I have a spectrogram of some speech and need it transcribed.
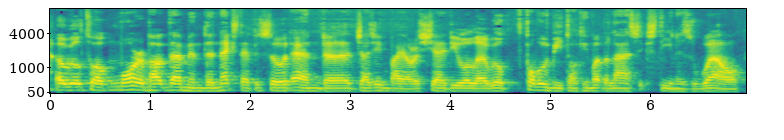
Uh, we'll talk more about them in the next episode, and uh, judging by our schedule, uh, we'll probably be talking about the last 16 as well.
